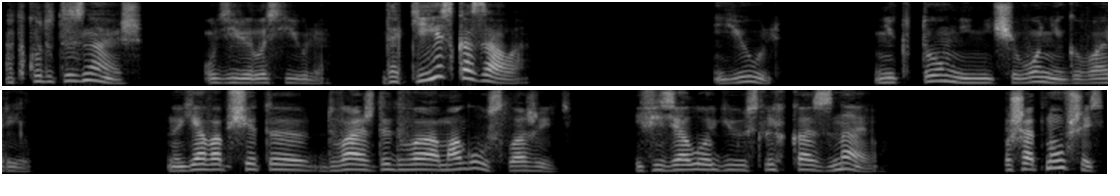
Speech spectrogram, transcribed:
«Откуда ты знаешь?» — удивилась Юля. «Да Кия сказала?» «Юль, никто мне ничего не говорил. Но я вообще-то дважды два могу сложить, и физиологию слегка знаю». Пошатнувшись,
